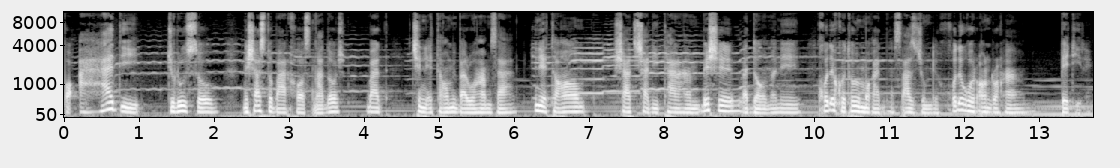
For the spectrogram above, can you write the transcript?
با احدی جلوس و نشست و برخواست نداشت بعد چنین اتهامی بر او هم زد. این اتهام شاید شدیدتر هم بشه و دامن خود کتب مقدس از جمله خود قرآن رو هم بگیره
